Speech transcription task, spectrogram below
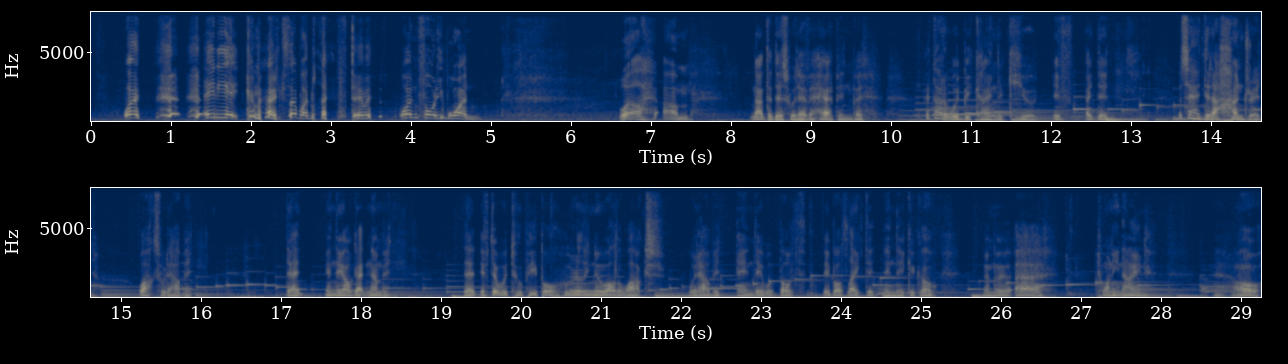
what? 88, come on, someone left, damn it. 141. Well, um, not that this would ever happen, but I thought it would be kind of cute if I did, let's say I did a hundred walks with Albert. That, and they all got numbered. That if there were two people who really knew all the walks with Albert and they were both, they both liked it then they could go, remember, uh, 29? Oh,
